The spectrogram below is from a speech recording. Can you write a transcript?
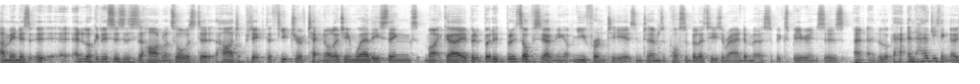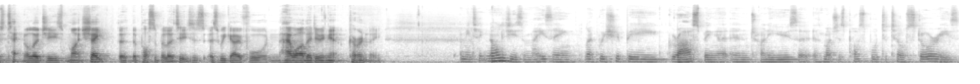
I mean, is and look, this is this is a hard one. It's always to, hard to predict the future of technology and where these things might go. But but it, but it's obviously opening up new frontiers in terms of possibilities around immersive experiences. And, and look, and how do you think those technologies might shape the, the possibilities as, as we go forward? And how are they doing it currently? I mean, technology is amazing. Like, we should be grasping it and trying to use it as much as possible to tell stories.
